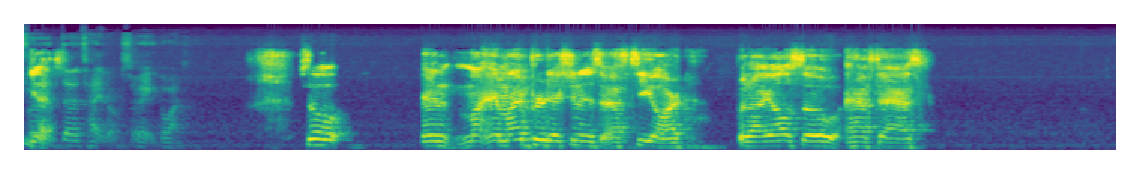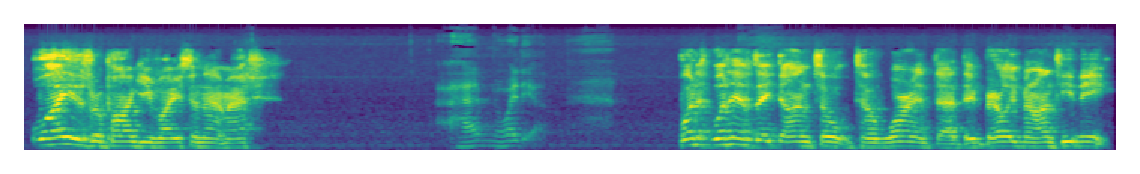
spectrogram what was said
for Yes. the titles. Okay, go on. So, and my and my prediction is FTR, but I also have to ask, why is Roppongi Vice in that match? I have no idea. What what have they done to to warrant that? They've barely been on TV.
